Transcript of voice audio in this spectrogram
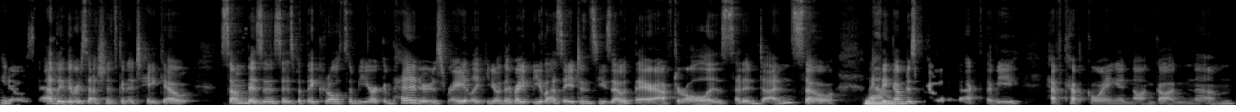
you know sadly the recession is going to take out some businesses but they could also be our competitors right? Like you know there might be less agencies out there after all is said and done. So i think i'm just proud of the fact that we have kept going and not gotten um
